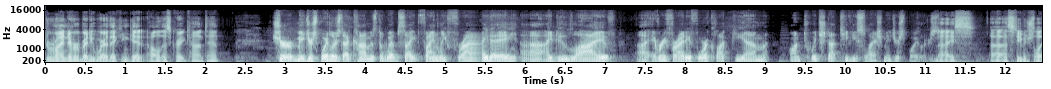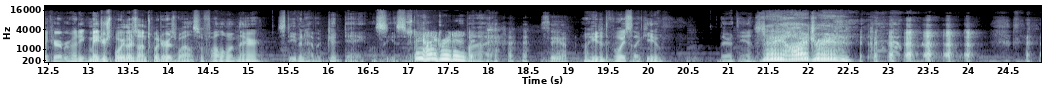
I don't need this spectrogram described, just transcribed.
remind everybody where they can get all this great content. Sure. Majorspoilers.com is the website. Finally, Friday, uh, I do live uh, every Friday, 4 o'clock p.m. on twitch.tv slash major spoilers. Nice. Uh, Steven Schleicher, everybody. Major spoilers on Twitter as well, so follow him there. Steven, have a good day. We'll see you soon. Stay hydrated. Bye. See ya. Oh, he did the voice like you there at the end. Stay hydrated.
